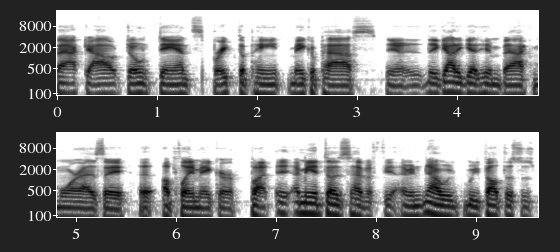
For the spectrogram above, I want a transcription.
back out, don't dance, break the paint, make a pass. You know, they got to get him back more as a a playmaker. But it, I mean, it does have a feel. I mean, now we, we felt this was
